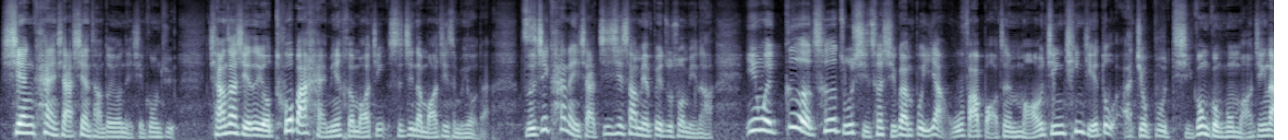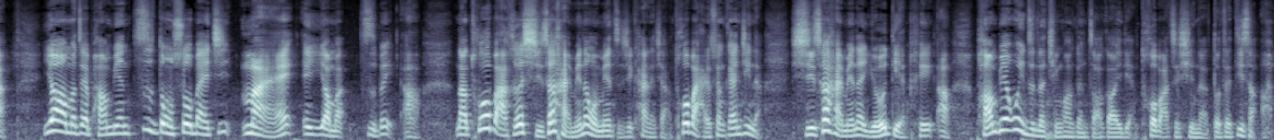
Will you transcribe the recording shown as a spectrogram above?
先看一下现场都有哪些工具。墙上写着有拖把、海绵和毛巾，实际的毛巾是没有的。仔细看了一下，机器上面备注说明了，因为各车主洗车习惯不一样，无法保证毛巾清洁度啊，就不提供公共毛巾了。要么在旁边自动售卖机买，哎，要么自备啊。那拖把和洗车海绵呢，我们也仔细看了一下，拖把还算干净的，洗车海绵呢有点黑啊。旁边位置的情况更糟糕一点，拖把这些呢都在地上啊。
